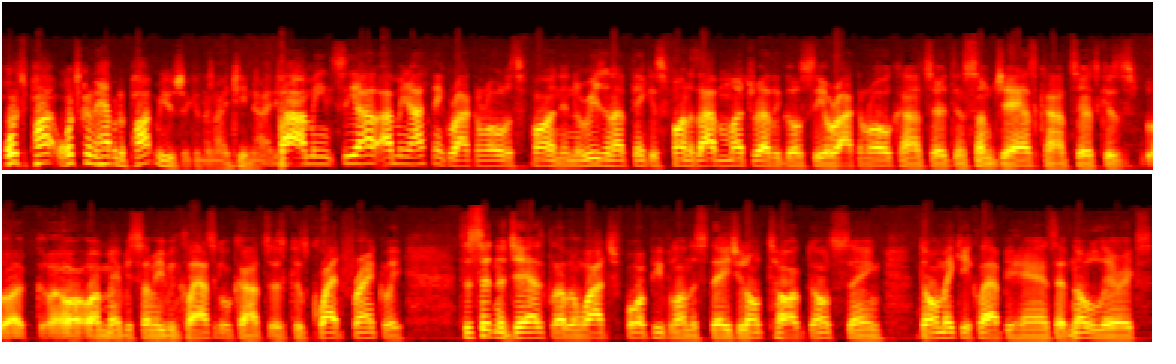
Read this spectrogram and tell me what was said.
What's pop, what's going to happen to pop music in the 1990s? But, I mean, see, I, I mean, I think rock and roll is fun, and the reason I think it's fun is I'd much rather go see a rock and roll concert than some jazz concerts, because, or, or maybe some even classical concerts, because quite frankly, to sit in a jazz club and watch four people on the stage who don't talk, don't sing, don't make you clap your hands, have no lyrics,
